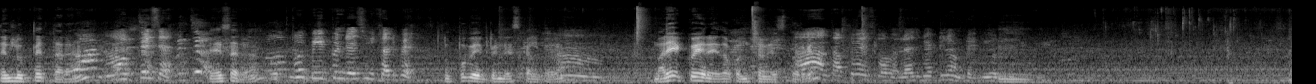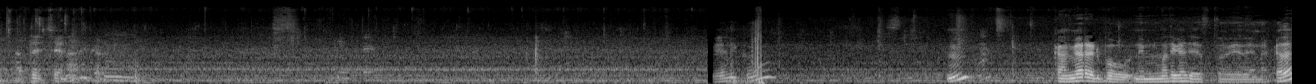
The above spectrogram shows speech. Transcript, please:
దీంట్లో ఉప్పు ఎత్తారా? వేసారా? ఉప్పు వేపిండి వేసి కలిపారా. మరీ ఎక్కువ ఏదో కొంచెం వేసుకోవాలి. అది ఇక్కడ? ఉమ్. నీకు? కంగారు అడిపోవు నెమ్మదిగా చేస్తావు ఏదైనా కదా?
